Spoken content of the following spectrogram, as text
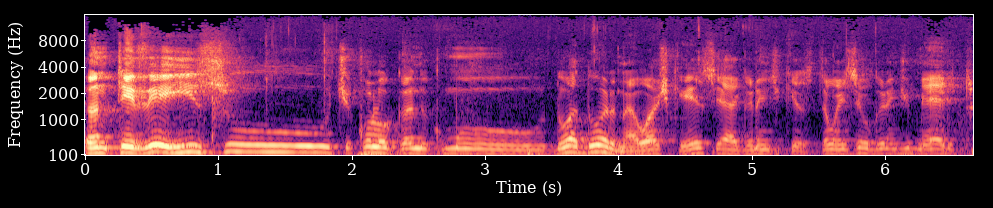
antever isso, te colocando como doador. Né? Eu acho que essa é a grande questão, esse é o grande mérito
